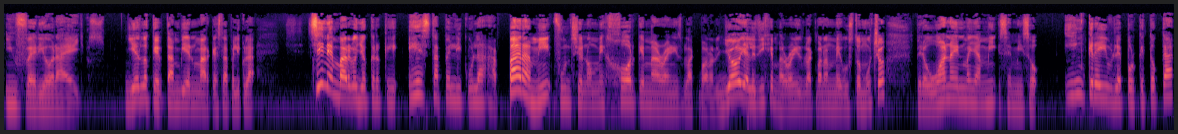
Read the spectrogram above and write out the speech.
inferior a ellos. Y es lo que también marca esta película. Sin embargo, yo creo que esta película para mí funcionó mejor que Ma Black Bottom. Yo ya les dije, Ma Black Bottom me gustó mucho, pero One Night in Miami se me hizo increíble porque toca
